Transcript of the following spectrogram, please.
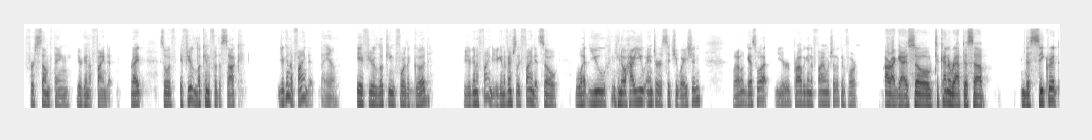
for something, you're gonna find it. Right. So if if you're looking for the suck, you're gonna find it. Bam. If you're looking for the good, you're gonna find it. You're gonna eventually find it. So what you you know how you enter a situation, well, guess what? You're probably gonna find what you're looking for. All right, guys. So to kind of wrap this up, the secret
